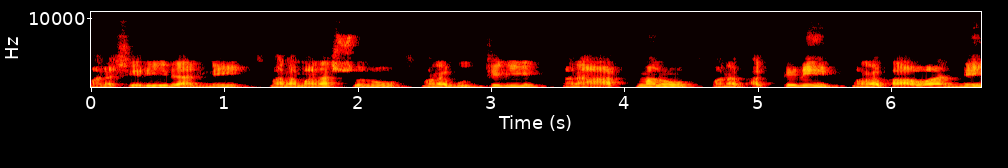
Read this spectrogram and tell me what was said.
మన శరీరాన్ని మన మనస్సును మన బుద్ధిని మన ఆత్మను మన భక్తిని మన భావాన్ని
